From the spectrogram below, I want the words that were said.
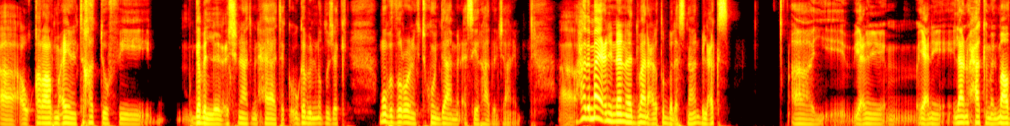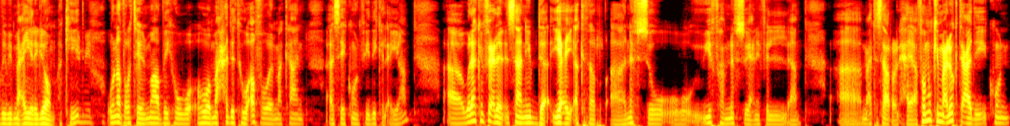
أو قرار معين اتخذته في قبل العشرينات من حياتك وقبل نضجك مو بالضرورة إنك تكون دائما أسير هذا الجانب. هذا ما يعني إن أنا ندمان على طب الأسنان بالعكس آه يعني يعني لا نحاكم الماضي بمعايير اليوم أكيد جميل. ونظرتي للماضي هو هو ما حدث هو أفضل ما كان آه، سيكون في ذيك الأيام آه، ولكن فعلا الإنسان يبدأ يعي أكثر نفسه ويفهم نفسه يعني في مع تسارع الحياة فممكن مع الوقت عادي يكون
